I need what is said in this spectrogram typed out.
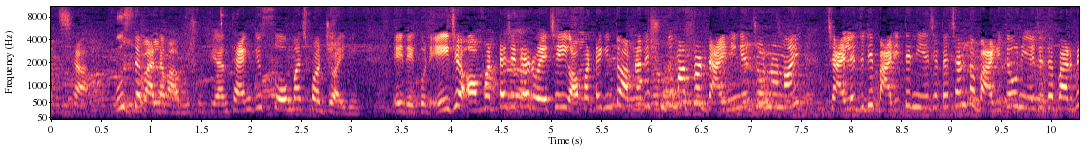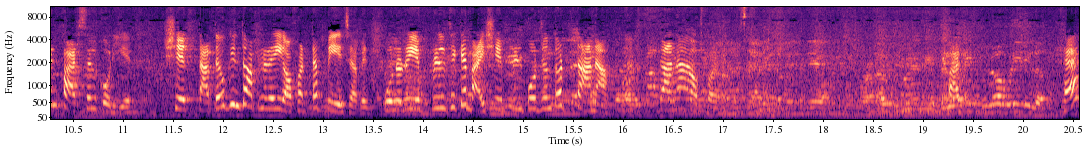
আচ্ছা। বুঝতে পারলাম Abu Sufiyan. Thank you so much for joining এই দেখুন, এই যে অফারটা যেটা রয়েছে, এই অফারটা কিন্তু আপনাদের শুধুমাত্র ডাইনিং এর জন্য নয়, চাইলে যদি বাড়িতে নিয়ে যেতে চান, তো বাড়িতেও নিয়ে যেতে পারবেন পার্সেল করিয়ে। সে, তাতেও কিন্তু আপনারা এই অফারটা পেয়ে যাবেন। পনেরোই এপ্রিল থেকে বাইশে এপ্রিল পর্যন্ত টানা টানা অফার হ্যাঁ?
